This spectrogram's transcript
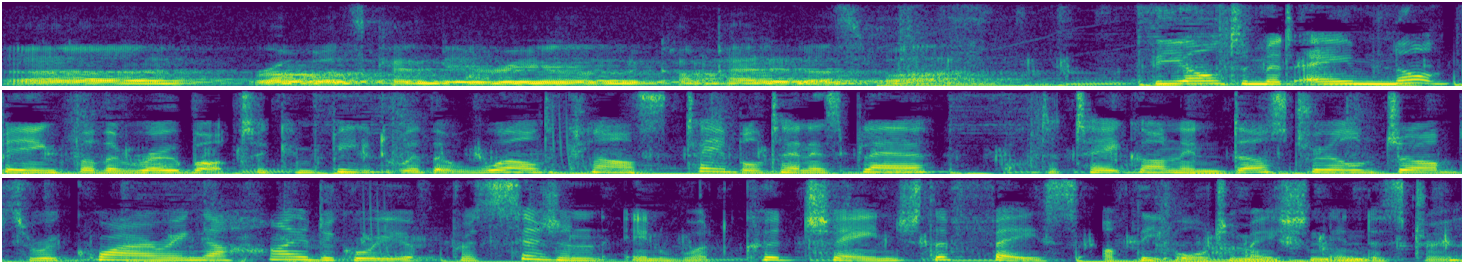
uh, robots can be real competitors for us. The ultimate aim not being for the robot to compete with a world class table tennis player, but to take on industrial jobs requiring a high degree of precision in what could change the face of the automation industry.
